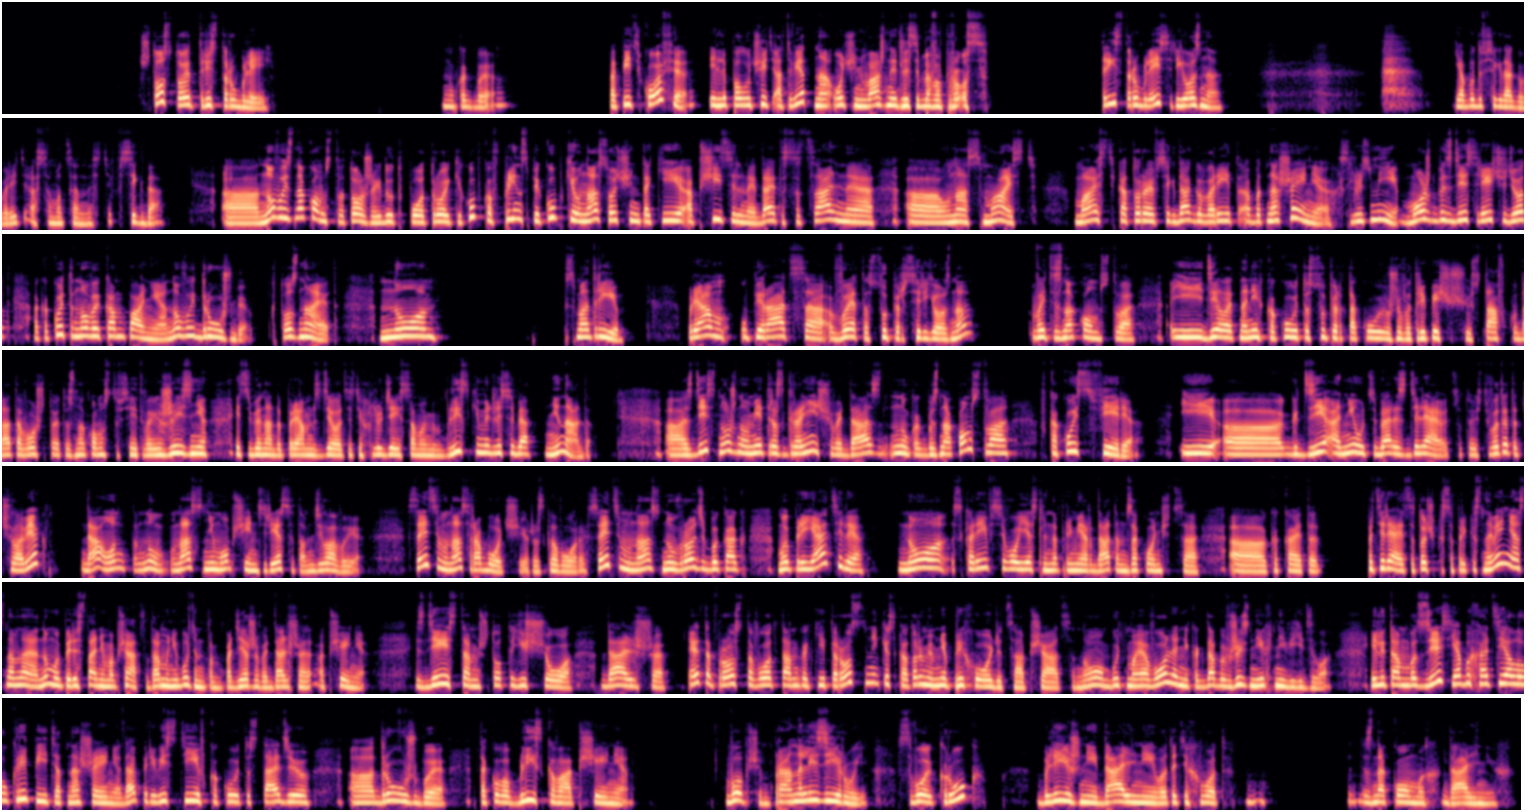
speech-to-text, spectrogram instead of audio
Что стоит 300 рублей? Ну, как бы попить кофе или получить ответ на очень важный для тебя вопрос. 300 рублей, серьезно. я буду всегда говорить о самоценности. Всегда. А, новые знакомства тоже идут по тройке кубков. В принципе, кубки у нас очень такие общительные, да, это социальная а, у нас масть масть, которая всегда говорит об отношениях с людьми. Может быть, здесь речь идет о какой-то новой компании, о новой дружбе, кто знает. Но смотри, прям упираться в это суперсерьезно, в эти знакомства и делать на них какую-то супер такую животрепещущую ставку да, того, что это знакомство всей твоей жизни, и тебе надо прям сделать этих людей самыми близкими для себя, не надо. А здесь нужно уметь разграничивать, да, ну, как бы знакомства в какой сфере и э, где они у тебя разделяются. То есть вот этот человек, да, он, ну, у нас с ним общие интересы там деловые. С этим у нас рабочие разговоры. С этим у нас, ну, вроде бы как мы приятели, но, скорее всего, если, например, да, там закончится э, какая-то потеряется точка соприкосновения основная, ну, мы перестанем общаться, да, мы не будем там поддерживать дальше общение. Здесь там что-то еще, дальше. Это просто вот там какие-то родственники, с которыми мне приходится общаться, но, будь моя воля, никогда бы в жизни их не видела. Или там вот здесь я бы хотела укрепить отношения, да, перевести в какую-то стадию э, дружбы, такого близкого общения. В общем, проанализируй свой круг, ближний, дальний, вот этих вот знакомых, дальних.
